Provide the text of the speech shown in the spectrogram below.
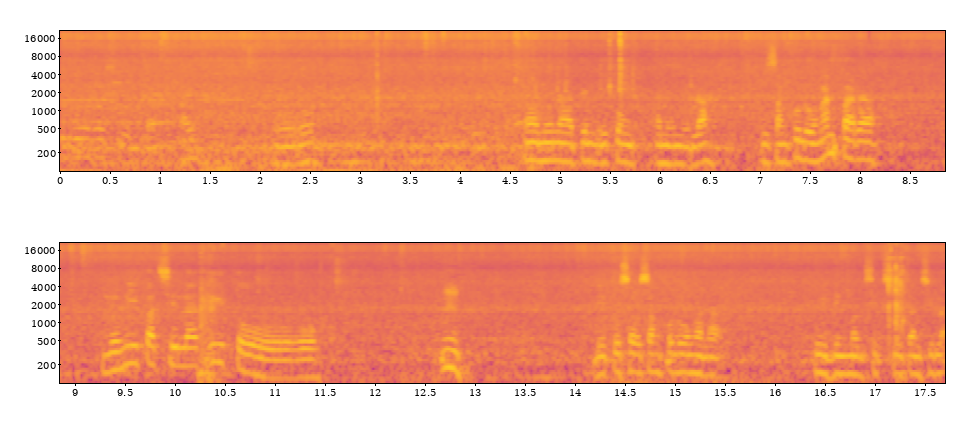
siguro sila. Ay, oo. Ano natin itong ano nila? isang kulungan para lumipat sila dito mm. dito sa isang kulungan na pwedeng magsiksikan sila.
